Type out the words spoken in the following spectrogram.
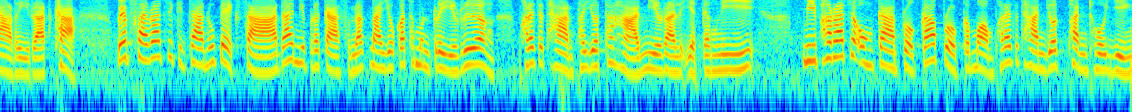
นารีรัตน์ค่ะ เว็บไซต์ราชกิจจานุเบกษาได้มีประกาศสำนักนายกรัฐมนตรีเรื่อง พระราชทานพระยศทหารมีรายละเอียดดังนี้ มีพระราชองค์การโปรดเกล้าโปรดกระหม่อมพระราชทานยศพันโทหญิง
